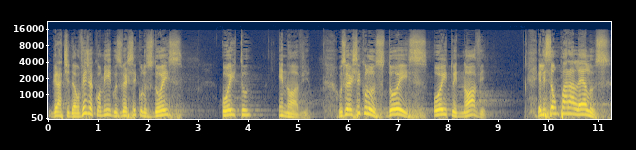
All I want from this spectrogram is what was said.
gratidão. Veja comigo os versículos 2, 8 e 9. Os versículos 2, 8 e 9, eles são paralelos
